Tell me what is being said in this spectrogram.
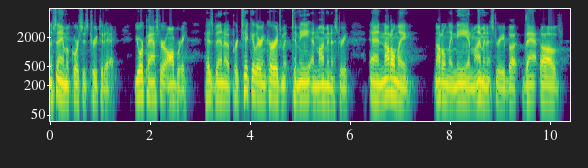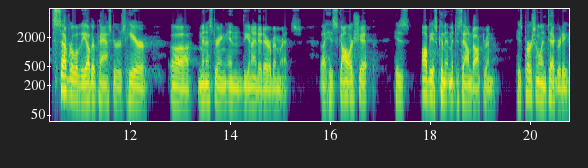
the same, of course, is true today. Your pastor, Aubrey, has been a particular encouragement to me and my ministry. And not only, not only me and my ministry, but that of several of the other pastors here uh, ministering in the United Arab Emirates. Uh, his scholarship, his obvious commitment to sound doctrine, his personal integrity.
